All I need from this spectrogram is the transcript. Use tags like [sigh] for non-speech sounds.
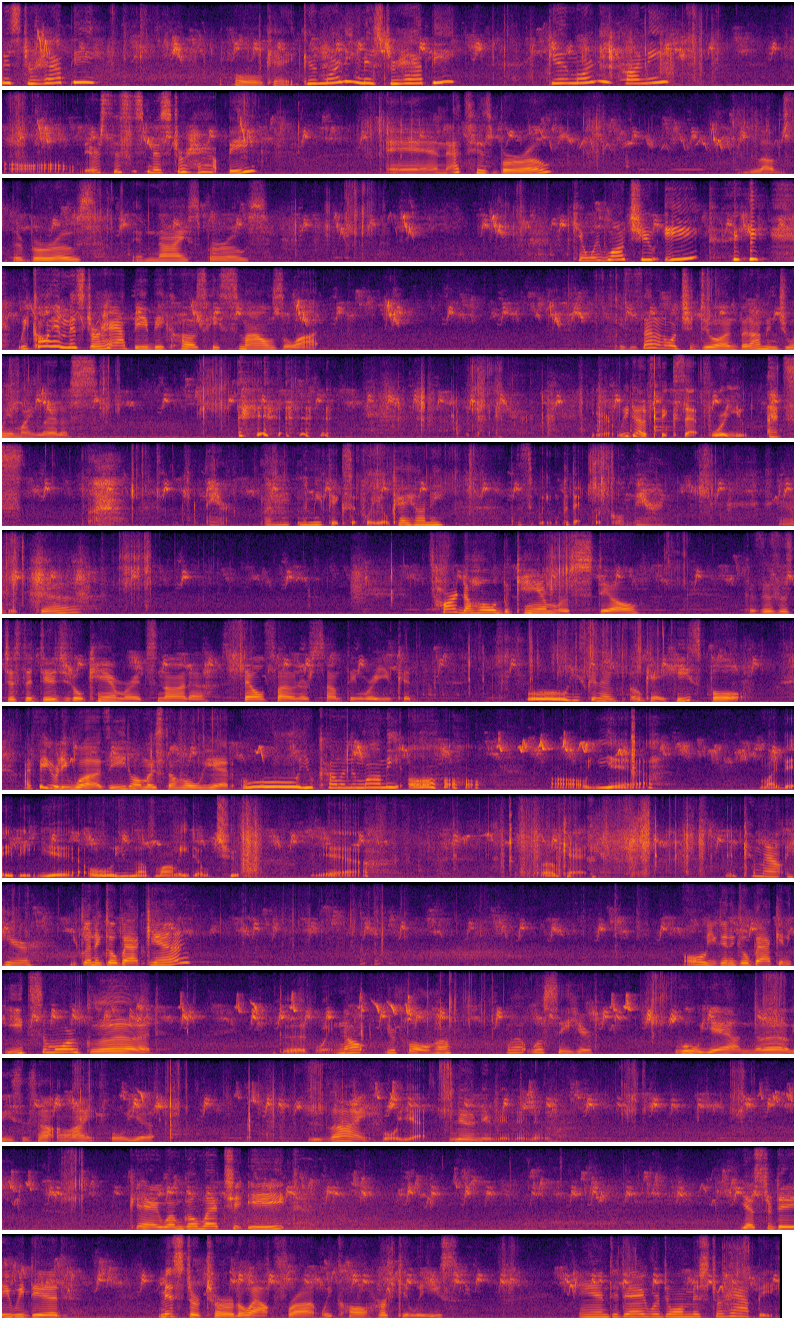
Mr. Happy. Okay. Good morning, Mr. Happy. Good morning, honey. Oh, there's this is Mr. Happy. And that's his burrow. He loves their burrows. They have nice burrows. Can we watch you eat? [laughs] we call him Mr. Happy because he smiles a lot. He says, I don't know what you're doing, but I'm enjoying my lettuce. [laughs] Here, we gotta fix that for you. That's... [sighs] Here, let me, let me fix it for you, okay, honey? Let's see if we can put that book on there. There we go. It's hard to hold the camera still because this is just a digital camera. It's not a cell phone or something where you could... Ooh, he's gonna... Okay, he's full. I figured he was. He ate almost the whole head. Ooh, you coming to mommy? [laughs] Oh, oh yeah. My baby, yeah. Oh, you love mommy, don't you? Yeah. Okay. You come out here. You gonna go back in? Oh, you gonna go back and eat some more? Good. Good boy. No, you're full, huh? Well, we'll see here. Oh, yeah, no. He says, uh-uh, I ain't full yet. I ain't full yet. No, no, no, no, no. Okay, well, I'm gonna let you eat. Yesterday we did Mr. Turtle out front, we call Hercules. And today we're doing Mr. Happy.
